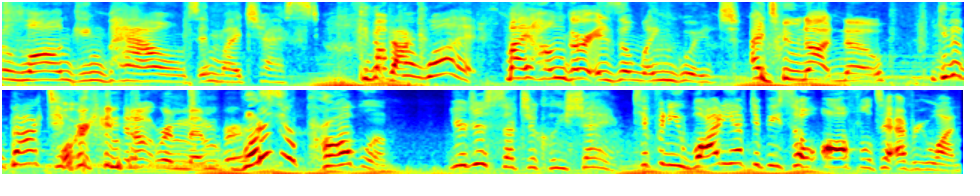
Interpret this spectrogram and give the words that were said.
The longing pounds in my chest. Give it but back. for what? My hunger is a language I do not know. Give it back to me. Or cannot remember. What is your problem? You're just such a cliche. Tiffany, why do you have to be so awful to everyone?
